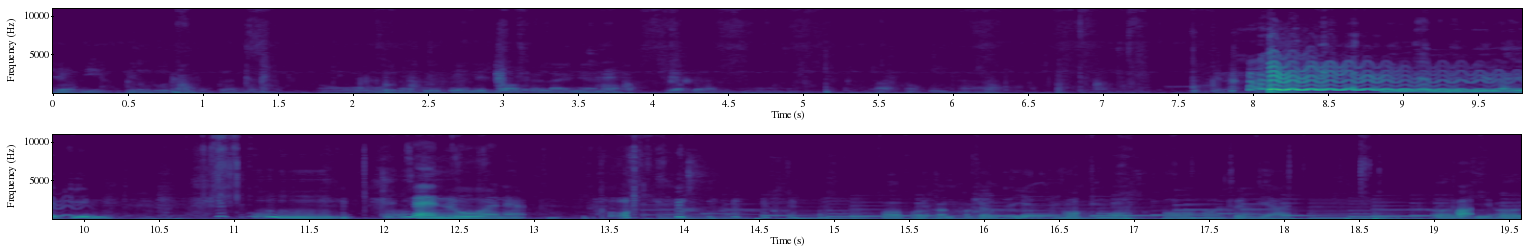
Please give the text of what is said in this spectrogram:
เยอะพี่ต้องดูตาม Google ก่อนคืเป็นรีสอร์อะไรเนี่ยเทียบเลยขอบคุณครับเล่นไม่มีอะไรให้กินแสนรู้เนี่ย พอพอก่อนพอก่อนใจเย็นโอ้โหโอ้สุดยอด พอ อ่อนที่อ่อน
